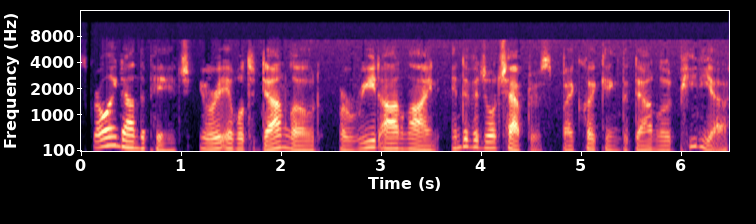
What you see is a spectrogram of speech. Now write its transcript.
Scrolling down the page, you are able to download or read online individual chapters by clicking the Download PDF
